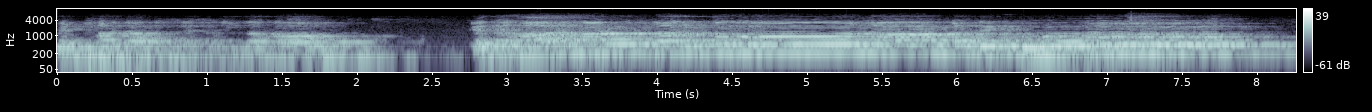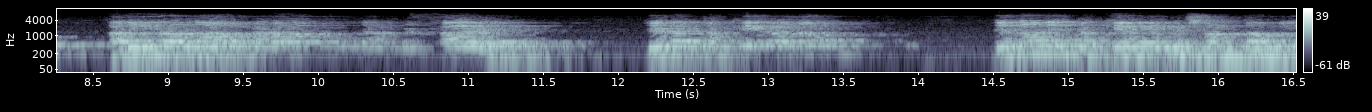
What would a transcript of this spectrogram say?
ਮਿੱਠਾ ਜਲ ਹੈ, ਹਰੀ ਦਾ ਨਾਮ। ਕਹਿੰਦੇ, ਹਰ ਹਰ ਸੰਤਾਂ ਨੇ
